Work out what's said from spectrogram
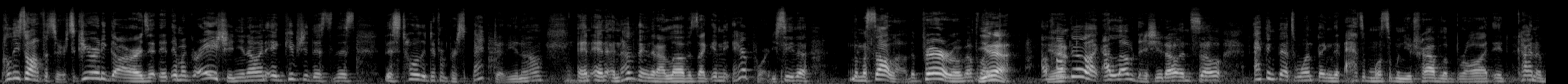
police officers security guards at, at immigration you know and it gives you this this this totally different perspective you know and and another thing that i love is like in the airport you see the the musalla the prayer room I'm like, Yeah. I'm Yeah. like I love this, you know, and so I think that's one thing that as a Muslim, when you travel abroad, it kind of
